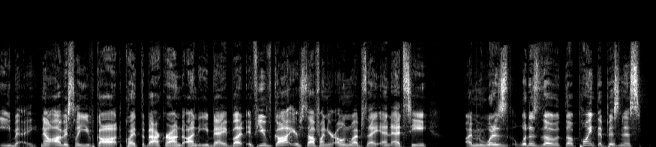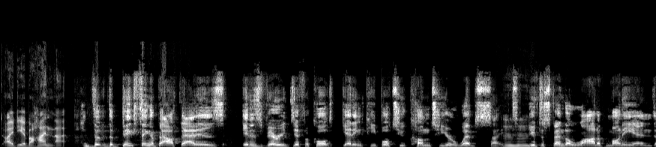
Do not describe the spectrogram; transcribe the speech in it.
eBay. Now, obviously, you've got quite the background on eBay, but if you've got your stuff on your own website and Etsy, I mean, what is what is the the point, the business idea behind that? The the big thing about that is it is very difficult getting people to come to your website. Mm-hmm. You have to spend a lot of money, and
